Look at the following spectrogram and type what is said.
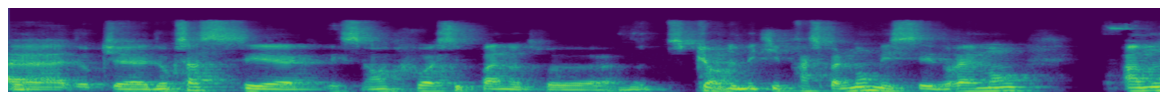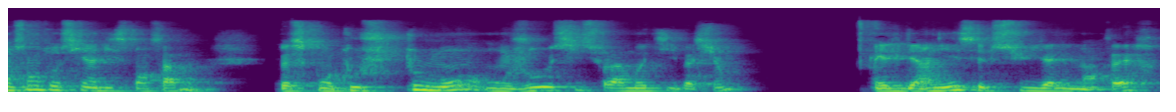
euh, donc, euh, donc ça c'est une fois c'est pas notre notre cœur de métier principalement, mais c'est vraiment à mon sens aussi indispensable parce qu'on touche tout le monde, on joue aussi sur la motivation. Et le dernier, c'est le suivi alimentaire.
